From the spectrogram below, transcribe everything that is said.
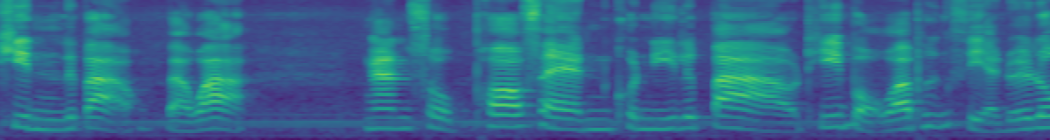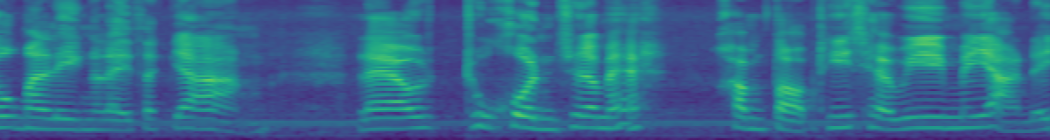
พินหรือเปล่า แบบว่า งานศพพ่อแฟนคนนี้หรือเปล่า ที่บอกว่าเพิ่งเสียด้วยโรคมะเร็งอะไรสักอย่าง แล้วทุกคนเชื่อไหมคำตอบที่เชวี่ไม่อยากได้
